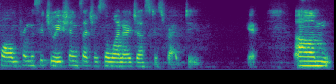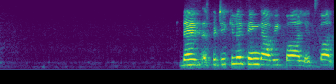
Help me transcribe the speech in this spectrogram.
form from a situation such as the one I just described to you. Okay. Um, there's a particular thing that we call it's called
